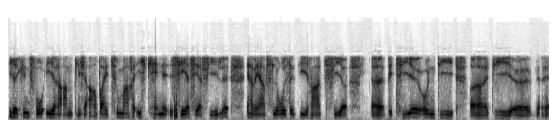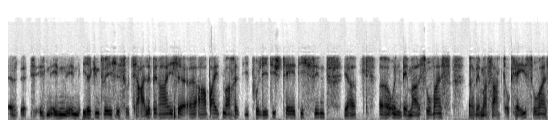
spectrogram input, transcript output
irgendwo ihre amtliche Arbeit zu machen. Ich kenne sehr, sehr viele Erwerbslose, die Hartz IV äh, beziehe und die, äh, die äh, in, in, in irgendwelche soziale Bereiche äh, Arbeit machen, die politisch tätig sind. Ja, äh, und wenn man sowas, äh, wenn man sagt, okay, sowas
